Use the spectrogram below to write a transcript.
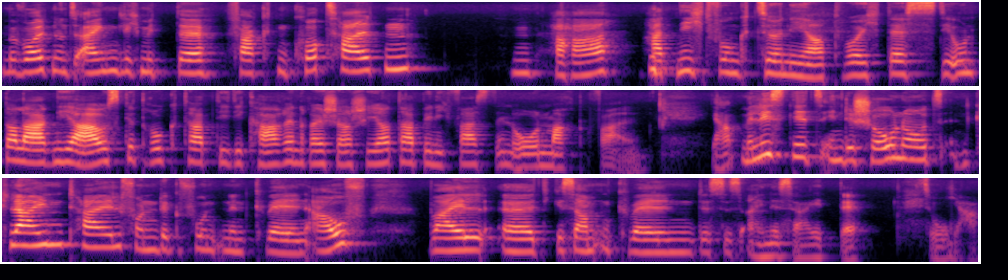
Wir wollten uns eigentlich mit äh, Fakten kurz halten. Hm, haha. Hat nicht funktioniert. Wo ich das, die Unterlagen hier ausgedruckt habe, die die Karin recherchiert hat, bin ich fast in Ohnmacht gefallen. Ja, wir listen jetzt in den Show Notes einen kleinen Teil von den gefundenen Quellen auf, weil äh, die gesamten Quellen, das ist eine Seite. So. Ja,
